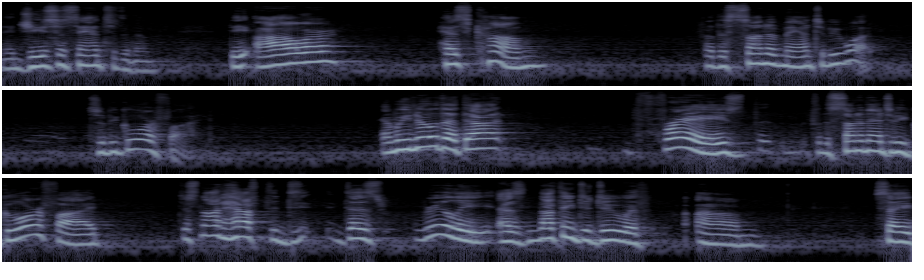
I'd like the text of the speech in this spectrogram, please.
And Jesus answered to them, The hour has come for the Son of Man to be what? To be glorified. And we know that that phrase, for the Son of Man to be glorified, does not have to, does really has nothing to do with, um, say,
